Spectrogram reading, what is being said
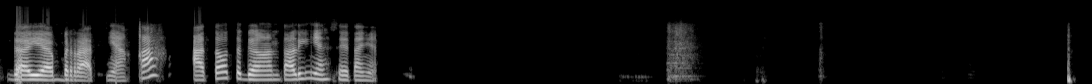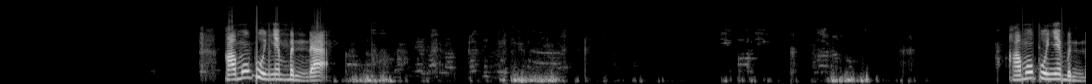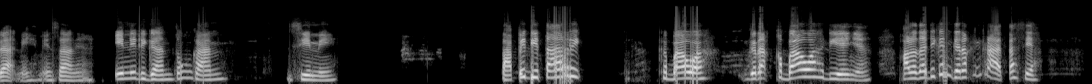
gaya beratnya kah atau tegangan talinya? Saya tanya. Kamu punya benda. Kamu punya benda nih, misalnya. Ini digantungkan di sini. Tapi ditarik ke bawah. Gerak ke bawah dianya. Kalau tadi kan geraknya ke atas ya.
